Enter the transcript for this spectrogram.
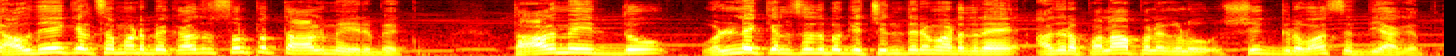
ಯಾವುದೇ ಕೆಲಸ ಮಾಡಬೇಕಾದ್ರೂ ಸ್ವಲ್ಪ ತಾಳ್ಮೆ ಇರಬೇಕು. ತಾಳ್ಮೆ ಇದ್ದು ಒಳ್ಳೆ ಕೆಲಸದ ಬಗ್ಗೆ ಚಿಂತನೆ ಮಾಡಿದ್ರೆ ಅದರ ಫಲಾಫಲಗಳು ಶೀಘ್ರವಾಗಿ ಸಿದ್ಧಿಯಾಗುತ್ತೆ.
